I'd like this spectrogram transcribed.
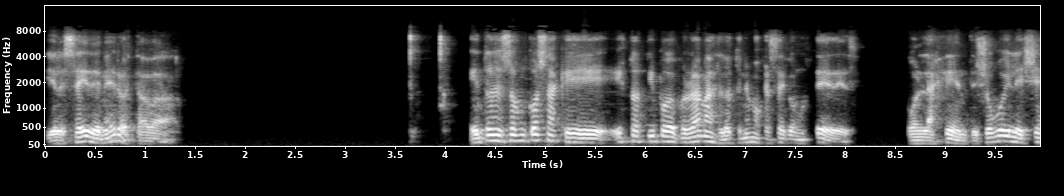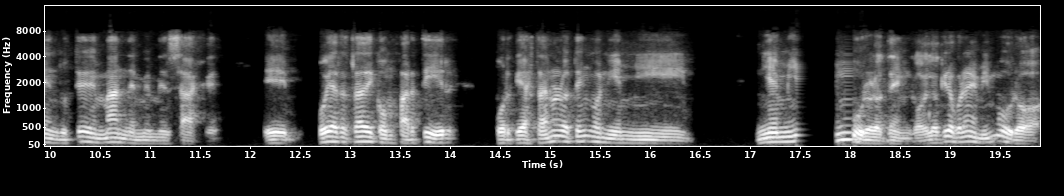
Y el 6 de enero estaba... Entonces son cosas que estos tipos de programas los tenemos que hacer con ustedes con la gente. Yo voy leyendo, ustedes mándenme mensaje. Eh, voy a tratar de compartir, porque hasta no lo tengo ni en mi, ni en mi muro lo tengo, lo quiero poner en mi muro,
